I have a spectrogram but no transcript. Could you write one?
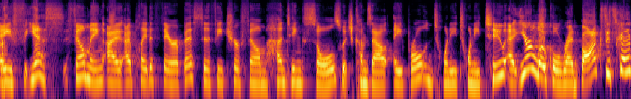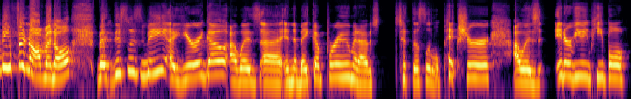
a f- yes filming. I, I played a therapist in a feature film hunting souls which comes out april in 2022 at your local Redbox. It's going to be phenomenal. But this was me a year ago. I was uh, in the makeup room and i was, took this little picture. I was interviewing people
